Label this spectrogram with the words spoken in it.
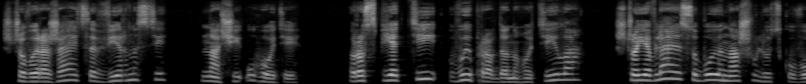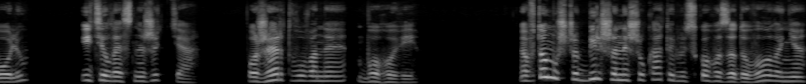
що виражається в вірності нашій угоді, розп'ятті виправданого тіла, що являє собою нашу людську волю і тілесне життя, пожертвуване Богові. В тому, щоб більше не шукати людського задоволення,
